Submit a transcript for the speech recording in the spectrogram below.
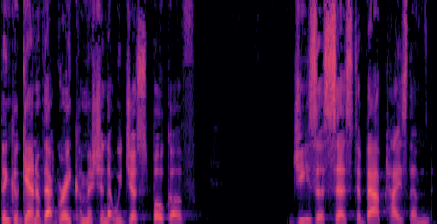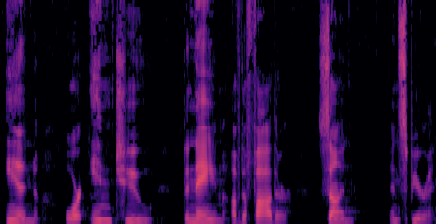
Think again of that great commission that we just spoke of. Jesus says to baptize them in or into the name of the Father, Son, and Spirit.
